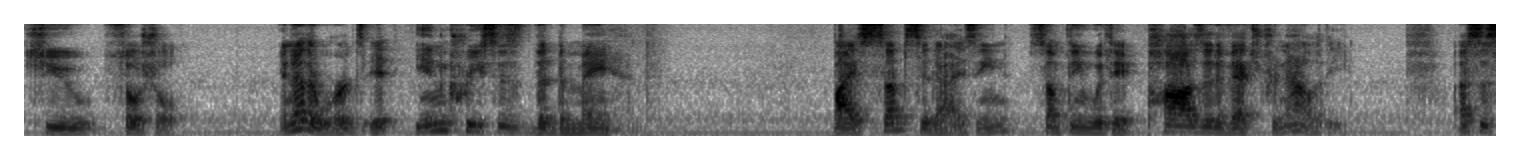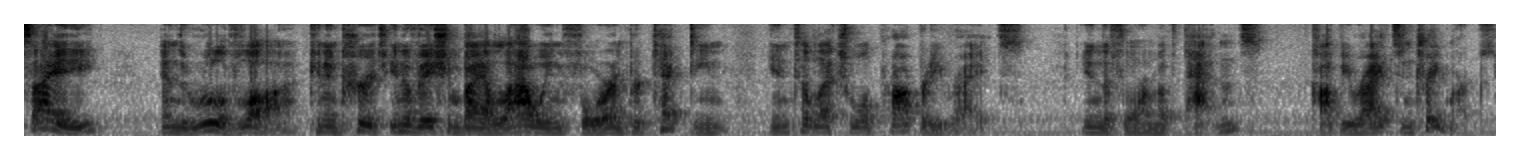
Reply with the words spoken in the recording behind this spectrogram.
Q social. In other words, it increases the demand by subsidizing something with a positive externality. A society and the rule of law can encourage innovation by allowing for and protecting intellectual property rights in the form of patents, copyrights, and trademarks.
